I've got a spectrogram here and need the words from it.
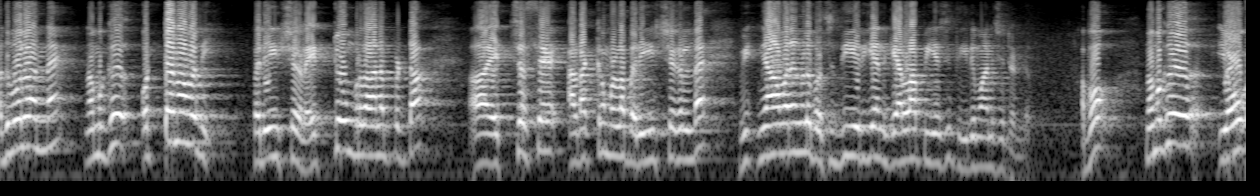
അതുപോലെ തന്നെ നമുക്ക് ഒട്ടനവധി പരീക്ഷകൾ ഏറ്റവും പ്രധാനപ്പെട്ട എച്ച് എസ് എ അടക്കമുള്ള പരീക്ഷകളുടെ വിജ്ഞാപനങ്ങൾ പ്രസിദ്ധീകരിക്കാൻ കേരള പി എസ് സി തീരുമാനിച്ചിട്ടുണ്ട്. അപ്പോൾ നമുക്ക് യോഗ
